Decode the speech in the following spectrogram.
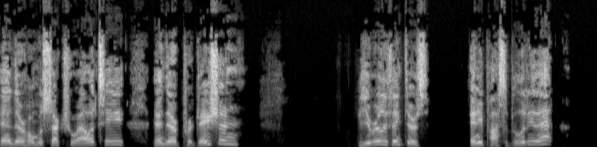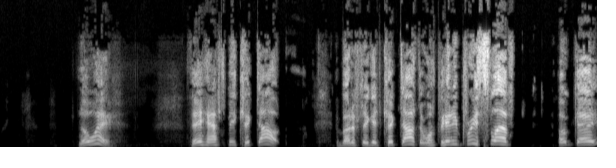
and their homosexuality and their predation? Do you really think there's any possibility of that? No way. They have to be kicked out. But if they get kicked out, there won't be any priests left. Okay?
